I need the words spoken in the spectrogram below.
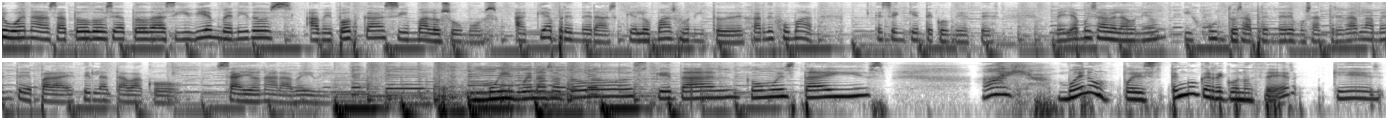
buenas a todos y a todas y bienvenidos a mi podcast Sin malos humos. Aquí aprenderás que lo más bonito de dejar de fumar es en quien te conviertes. Me llamo Isabel La Unión y juntos aprenderemos a entrenar la mente para decirle al tabaco Sayonara, baby. Muy buenas a todos, ¿qué tal? ¿Cómo estáis? Ay, bueno, pues tengo que reconocer que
